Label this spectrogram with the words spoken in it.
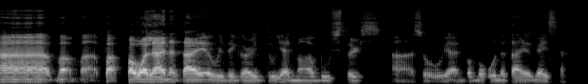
ah, ma ma pa pawala na tayo with regard to 'yan mga boosters. Ah, so 'yan, pabakuna tayo guys, ah.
